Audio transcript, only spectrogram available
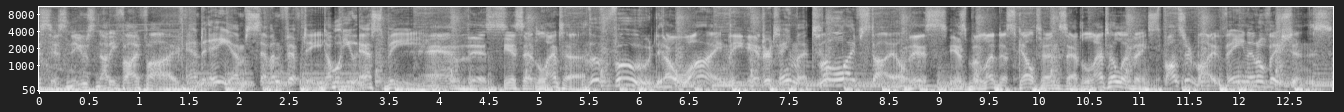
This is News 95.5 and AM 750 WSB. And this is Atlanta. The food, the wine, the entertainment, the lifestyle. This is Belinda Skelton's Atlanta Living, sponsored by Vein Innovations.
